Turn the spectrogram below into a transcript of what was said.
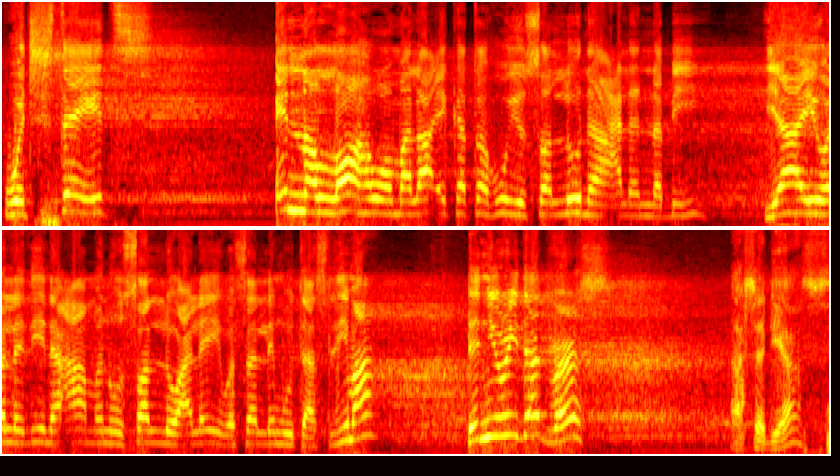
which states, إن الله وملائكته يصلون على النبي يا أيها الذين آمنوا صلوا عليه وسلموا تسليما Didn't you read that verse? I said, Yes.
